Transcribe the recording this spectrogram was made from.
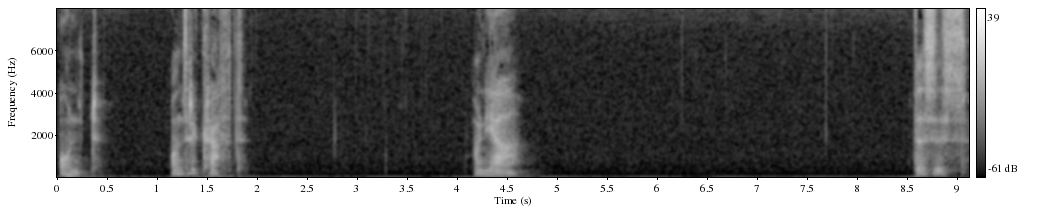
und unsere Kraft. Und ja, das ist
